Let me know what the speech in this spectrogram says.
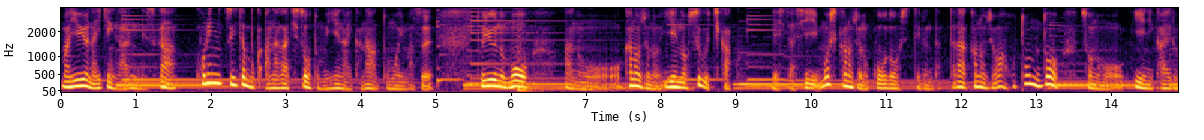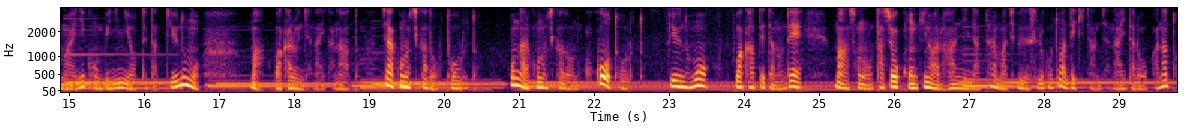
まあ、いうような意見があるんですがこれについては僕あながちそうとも言えないかなと思います。というのもあの彼女の家のすぐ近くでしたしもし彼女の行動を知ってるんだったら彼女はほとんどその家に帰る前にコンビニに寄ってたっていうのもまあ分かるんじゃないかなとじゃあこの地下道を通るとほんならこの地下道のここを通るというのも分かってたのでまあその多少根気のある犯人だったら待ち伏せすることはできたんじゃないだろうかなと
